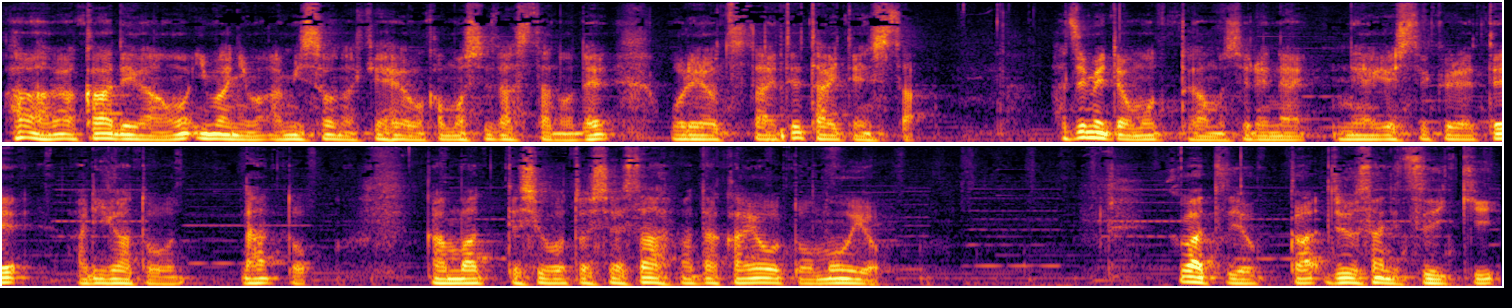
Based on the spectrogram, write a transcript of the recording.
母がカーディガンを今にも編みそうな気配を醸し出したのでお礼を伝えて退店した。初めて思ったかもしれない。値上げしてくれてありがとうなと。頑張って仕事してさまた通おうと思うよ。9月4日13時追記。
